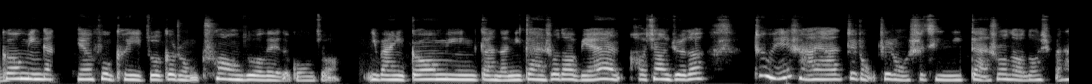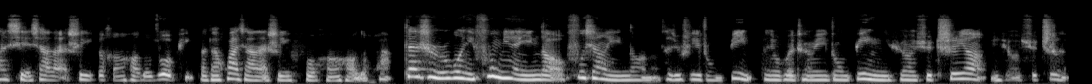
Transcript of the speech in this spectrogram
高敏感。天赋可以做各种创作类的工作。你把你高敏感的，你感受到别人好像觉得这没啥呀，这种这种事情，你感受到的东西，把它写下来是一个很好的作品，把它画下来是一幅很好的画。但是如果你负面引导、负向引导呢，它就是一种病，它就会成为一种病，你需要去吃药，你需要去治疗。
